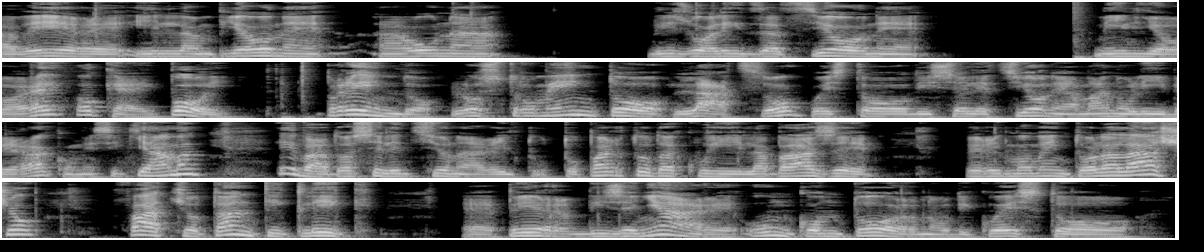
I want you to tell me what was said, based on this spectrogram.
avere il lampione a una visualizzazione migliore. Ok poi prendo lo strumento lazzo questo di selezione a mano libera come si chiama e vado a selezionare il tutto. Parto da qui la base per il momento la lascio faccio tanti clic eh, per disegnare un contorno di questo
